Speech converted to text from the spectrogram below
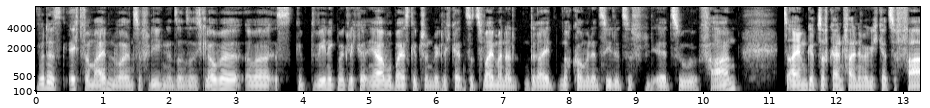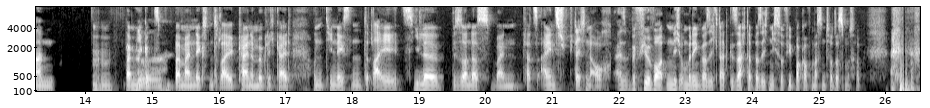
würde es echt vermeiden wollen zu fliegen und sonst. Ich glaube, aber es gibt wenig Möglichkeiten. Ja, wobei es gibt schon Möglichkeiten, zu zwei meiner drei noch kommenden Ziele zu, äh, zu fahren. Zu einem gibt es auf keinen Fall eine Möglichkeit zu fahren. Mhm. Bei mir gibt es bei meinen nächsten drei keine Möglichkeit. Und die nächsten drei Ziele, besonders mein Platz 1, sprechen auch, also befürworten nicht unbedingt, was ich gerade gesagt habe, dass ich nicht so viel Bock auf Massentourismus habe.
